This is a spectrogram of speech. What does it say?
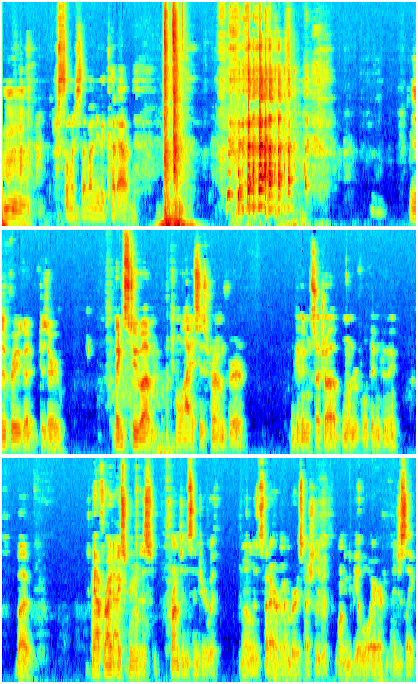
Hmm. So much stuff I need to cut out. This is a pretty good dessert. Thanks to um, Elias's friend for giving such a wonderful thing to me. But yeah, fried ice cream is front and center with moments that I remember, especially with wanting to be a lawyer. I just like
